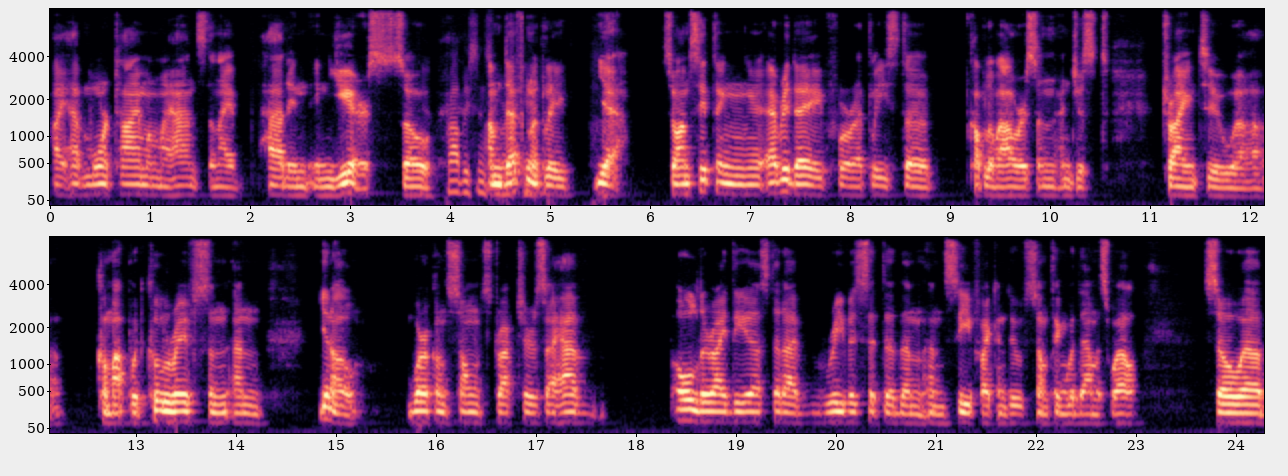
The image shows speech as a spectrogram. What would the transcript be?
I have more time on my hands than I've had in in years. So yeah, probably since I'm definitely yeah. So I'm sitting every day for at least a couple of hours and and just trying to uh, come up with cool riffs and and you know work on song structures. I have older ideas that I've revisited and and see if I can do something with them as well. So uh,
